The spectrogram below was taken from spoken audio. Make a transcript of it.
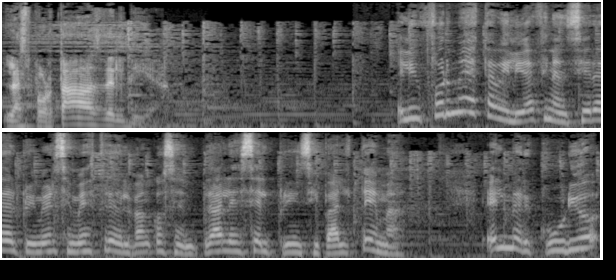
Las portadas del día. El informe de estabilidad financiera del primer semestre del Banco Central es el principal tema. El Mercurio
